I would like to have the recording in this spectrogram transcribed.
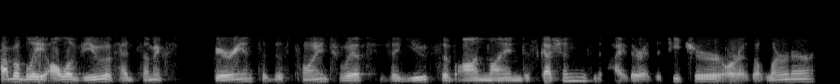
Probably all of you have had some experience at this point with the use of online discussions, either as a teacher or as a learner.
